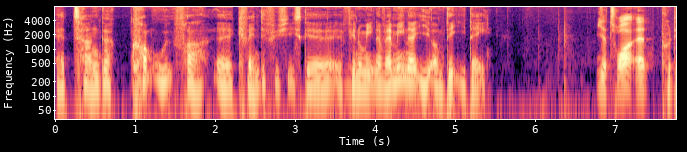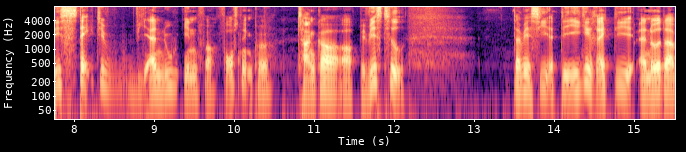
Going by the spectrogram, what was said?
at tanker kom ud fra øh, kvantefysiske øh, fænomener. Hvad mener I om det i dag? Jeg tror, at på det stadie, vi er nu inden for forskning på tanker og bevidsthed, der vil jeg sige, at det ikke rigtig er noget, der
